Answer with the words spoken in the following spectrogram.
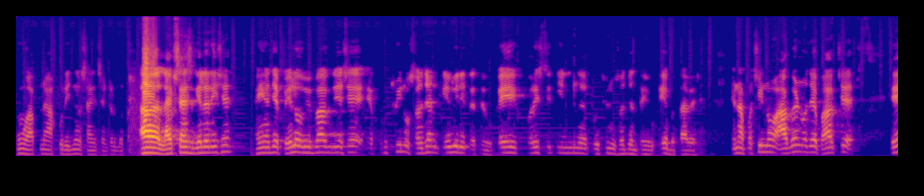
હું આપને આખું રિજનલ સાયન્સ સેન્ટર બતાવું. આ લાઈફ સાયન્સ ગેલેરી છે. અહીંયા જે પહેલો વિભાગ જે છે, એ પૃથ્વીનું સર્જન કેવી રીતે થયું? કઈ પરિસ્થિતિની અંદર પૃથ્વીનું સર્જન થયું એ બતાવે છે. એના પછીનો આગળનો જે ભાગ છે, એ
